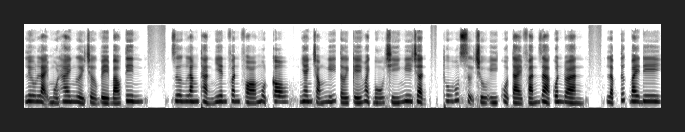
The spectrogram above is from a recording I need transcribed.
lưu lại một hai người trở về báo tin. Dương Lăng thản nhiên phân phó một câu, nhanh chóng nghĩ tới kế hoạch bố trí nghi trận, thu hút sự chú ý của tài phán giả quân đoàn. Lập tức bay đi,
